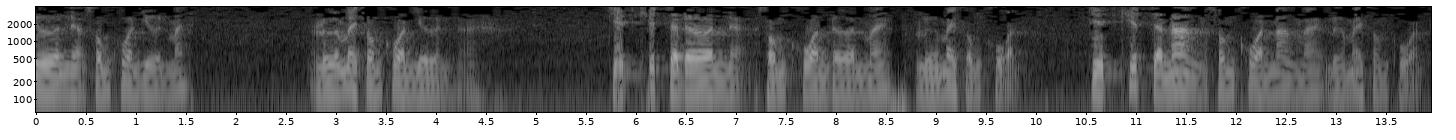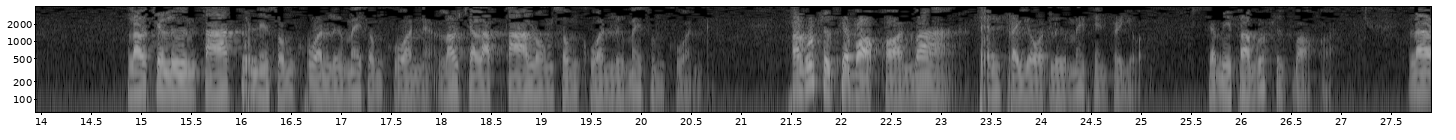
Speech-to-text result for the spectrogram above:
ยืนเนี่ย สมควรยืนไหมหรือไม่สมควรยืน จิตคิดจะเดินเนี่ย สมควรเดินไหมหรือไม่สมควร จิตคิดจะนั่ง สมควรนั่งไหมหรือไม่สมควร เราจะลืมตาขึ้นเนี่ยสมควรหรือไม่สมควรเนี่ย เราจะหลับตาลงสมควรหรือไม่สมควรความรู้สึกจะบอกก่อนว่าเป็นประโยชน์หรือไม่เป็นประโยชน์ จะมีความรู้สึกบอกก่อน เราจ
